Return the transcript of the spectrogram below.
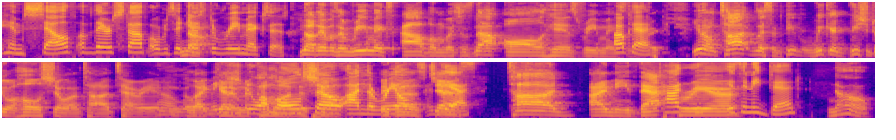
himself of their stuff, or was it No. just the remixes? No, there was a remix album, which is not all his remixes. Okay. You know, Todd. Listen, people, we could we should do a whole show on Todd Terry and Oh, like get him to come on the show show on the real. because just yeah, Todd. I mean, that Todd, career. is, not he dead? No,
